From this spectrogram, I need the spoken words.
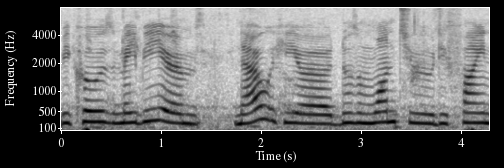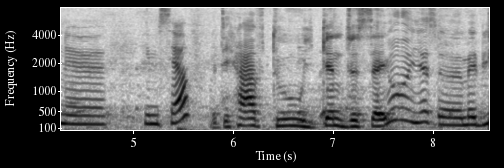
because maybe um, now he uh, doesn't want to define uh, himself. But he have to. He can't just say, "Oh yes, uh, maybe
